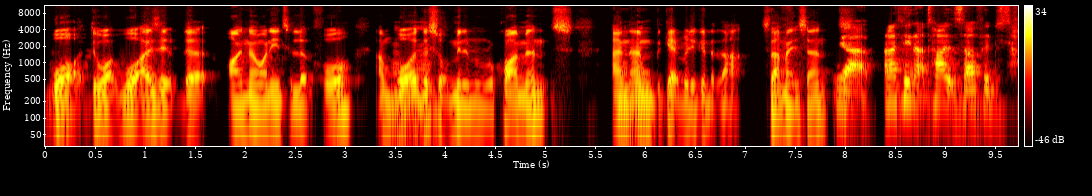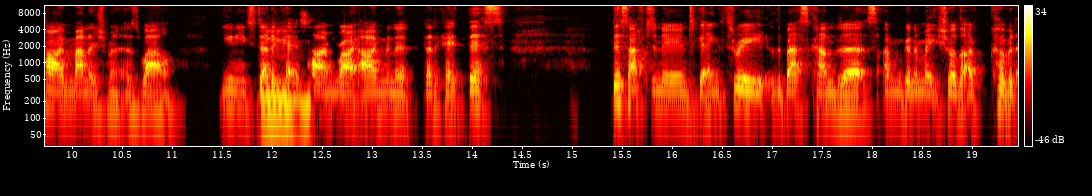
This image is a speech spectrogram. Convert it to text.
what do I what is it that I know I need to look for and what mm-hmm. are the mm-hmm. sort of minimum requirements and mm-hmm. and get really good at that so that makes sense yeah and I think that ties itself into time management as well you need to dedicate mm. time right I'm going to dedicate this this afternoon to getting three of the best candidates. I'm going to make sure that I've covered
